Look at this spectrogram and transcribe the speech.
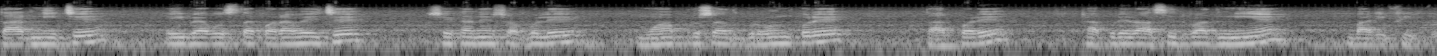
তার নিচে এই ব্যবস্থা করা হয়েছে। সেখানে সকলে মহাপ্রসাদ গ্রহণ করে তারপরে ঠাকুরের আশীর্বাদ নিয়ে বাড়ি ফিরবে।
